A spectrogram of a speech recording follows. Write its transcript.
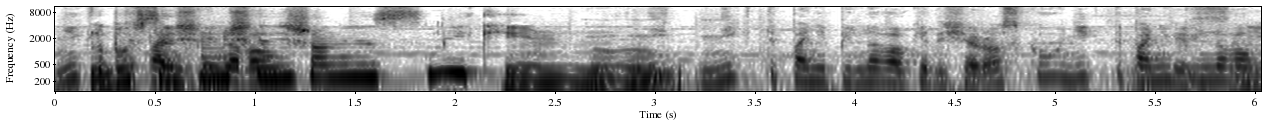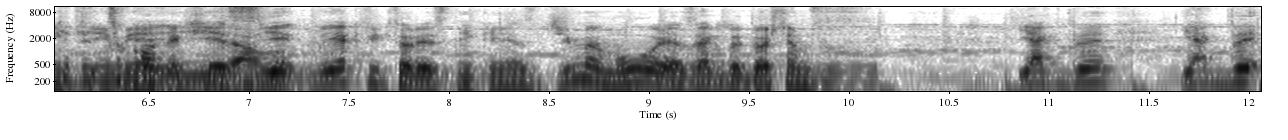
Nikt No bo w sensie pilnował. myśleli, że on jest nikim. No. Nikt, nikt typa nie pilnował, kiedy się rozkuł, nikt typa nie Jak pilnował, nikim? kiedy cokolwiek się jest, działo. je- Jak Wiktor jest nikiem? Jest Jimem Woo, jest jakby gościem z... Jakby, jakby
